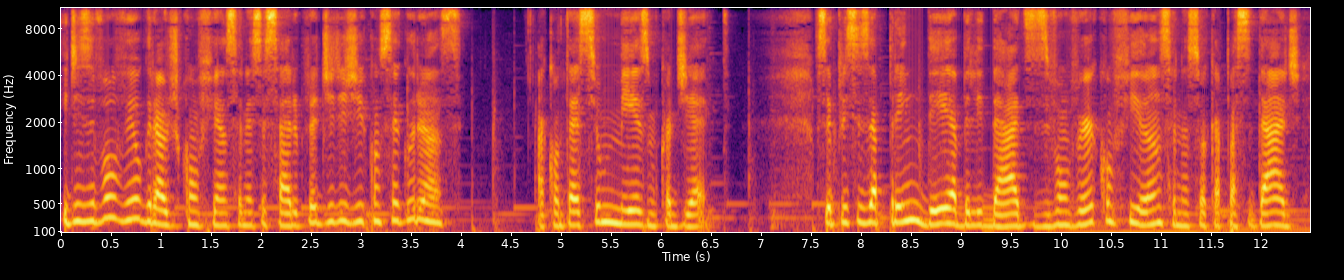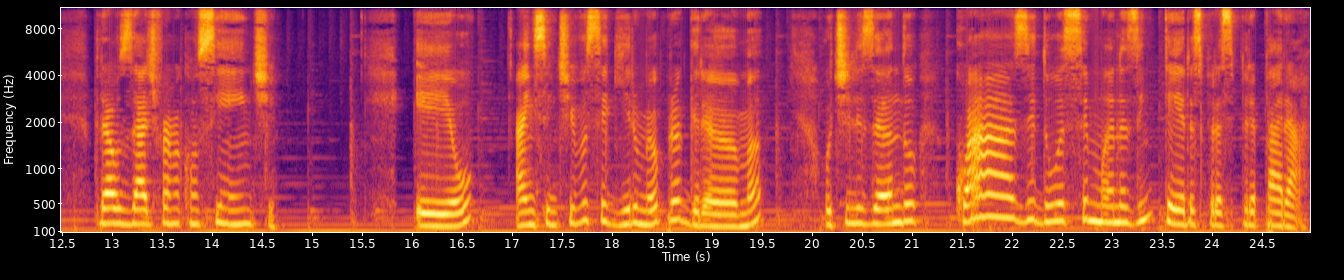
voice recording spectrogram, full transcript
e desenvolver o grau de confiança necessário para dirigir com segurança. Acontece o mesmo com a dieta. Você precisa aprender habilidades, desenvolver confiança na sua capacidade para usar de forma consciente. Eu a incentivo a seguir o meu programa utilizando quase duas semanas inteiras para se preparar.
